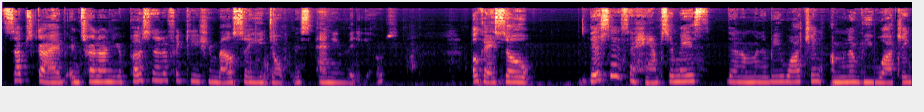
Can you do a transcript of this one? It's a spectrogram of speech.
subscribe, and turn on your post notification bell so you don't miss any videos. Okay, so this is a hamster maze that I'm going to be watching. I'm going to be watching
